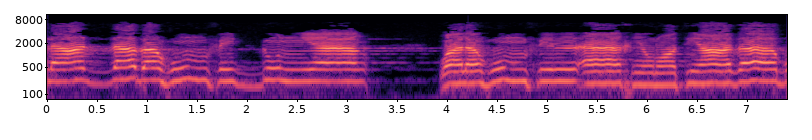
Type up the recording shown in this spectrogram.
لعذبهم في الدنيا ولهم في الآخرة عذاب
